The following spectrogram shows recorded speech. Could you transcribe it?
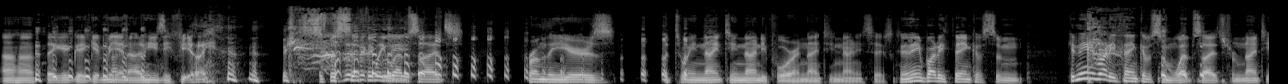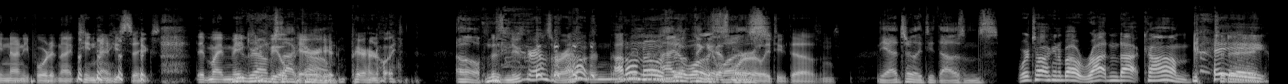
Uh huh. They, they give me an uneasy feeling. Specifically, websites from the years between 1994 and 1996. Can anybody think of some? Can anybody think of some websites from 1994 to 1996 that might make you feel par- paranoid? Oh, There's Newgrounds around. in the I don't know if I it don't think was. it That's more was. early 2000s. yeah, it's early 2000s. We're talking about Rotten.com today. Hey,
